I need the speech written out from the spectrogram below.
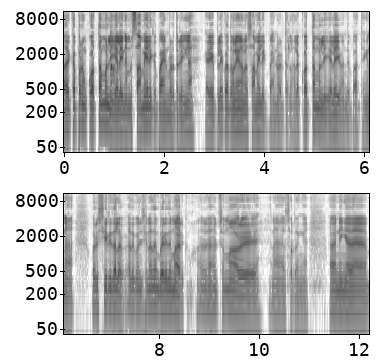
அதுக்கப்புறம் கொத்தமல்லி இலை நம்ம சமையலுக்கு பயன்படுத்துறோம் இல்லைங்களா? கறிவேப்பிலை கொத்தமல்லி நம்ம சமையலுக்கு பயன்படுத்தலாம் அதில் கொத்தமல்லி இலை வந்து பார்த்திங்கன்னா ஒரு சிறிதளவு அது கொஞ்சம் சின்னதும் பெரிதுமாக இருக்கும். அது சும்மா ஒரு என்ன சொல்கிறதுங்க நீங்கள்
